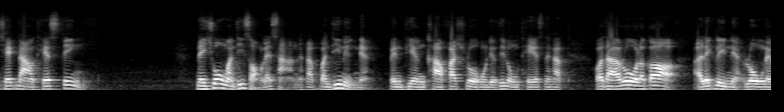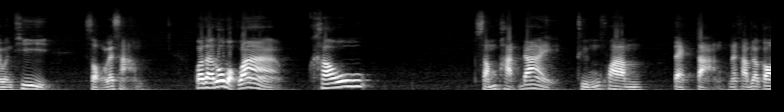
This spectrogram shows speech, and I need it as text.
เช็คดาวน์เทสติ้ง ในช่วงวันที่ 2 และ 3 นะครับ วันที่ 1 เนี่ย เป็นเพียงคาวคัชโลคนเดียวที่ลงเทสนะครับกวาตาโร่แล้วก็อเล็กลินเนี่ยลงในวันที่ 2 และ 3กวาตาโร่บอกว่าเขาสัมผัสได้ถึงความแตกต่างนะครับ แล้วก็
